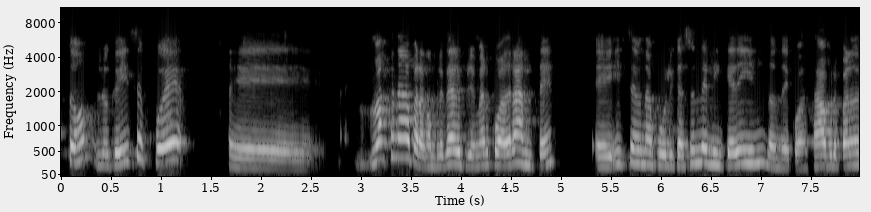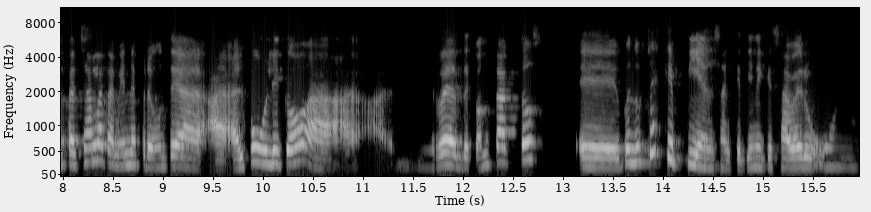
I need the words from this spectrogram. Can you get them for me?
esto, lo que hice fue, eh, más que nada para completar el primer cuadrante, eh, hice una publicación de LinkedIn donde cuando estaba preparando esta charla también les pregunté al público, a, mi red de contactos, eh, bueno, ¿ustedes qué piensan que tiene que saber un,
